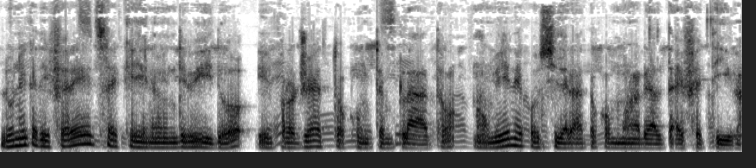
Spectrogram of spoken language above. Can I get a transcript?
L'unica differenza è che in un individuo il progetto contemplato non viene considerato come una realtà effettiva,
